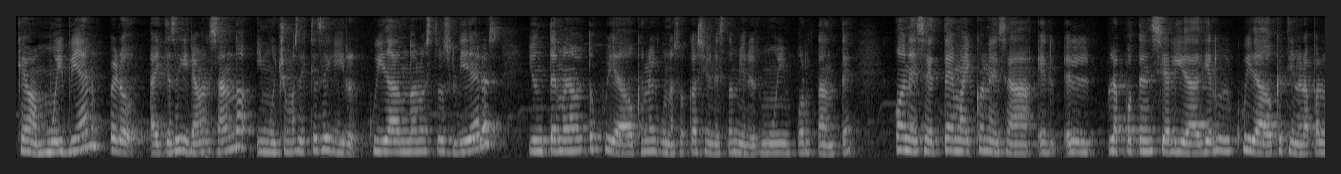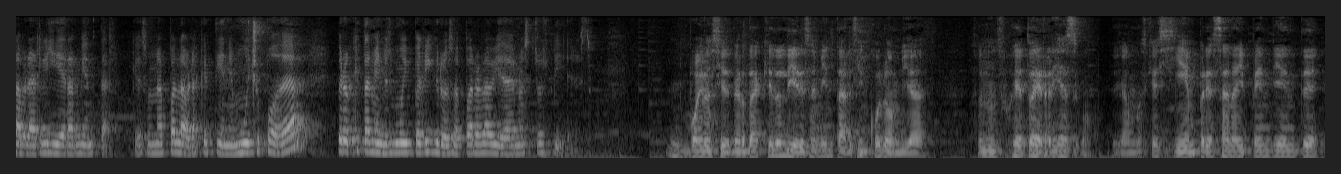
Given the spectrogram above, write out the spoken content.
que va muy bien, pero hay que seguir avanzando y mucho más hay que seguir cuidando a nuestros líderes y un tema de autocuidado que en algunas ocasiones también es muy importante con ese tema y con esa, el, el, la potencialidad y el cuidado que tiene la palabra líder ambiental, que es una palabra que tiene mucho poder, pero que también es muy peligrosa para la vida de nuestros líderes. Bueno, sí es verdad que los líderes ambientales en Colombia son un sujeto de riesgo, digamos que siempre están ahí pendiente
